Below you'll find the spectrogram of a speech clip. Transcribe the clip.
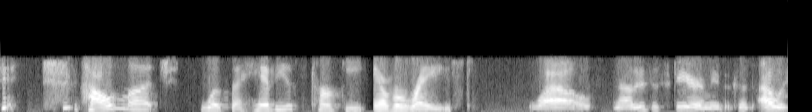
how much was the heaviest turkey ever raised? Wow. Now this is scaring me because I was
